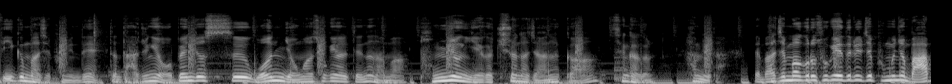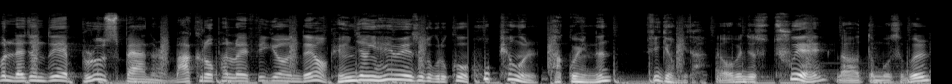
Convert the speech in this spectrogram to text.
피그마 제품인데 일단 나중에 어벤져스 1 영화 소개할 때는 아마 분명히 얘가 출연하지 않을까 생각을 합니다. 네, 마지막으로 소개해드릴 제품은요 마블 레전드의 브루스 배너 마크 러팔러의 피규어인데요 굉장히 해외에서도 그렇고 호평을 받고 있는 피규어입니다. 어벤져스 2에 나왔던 모습을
